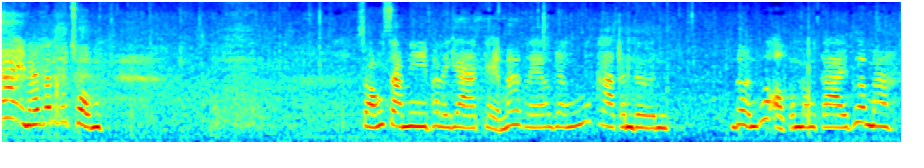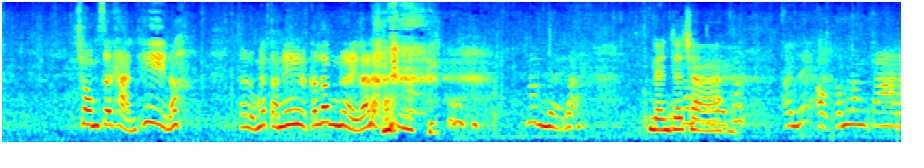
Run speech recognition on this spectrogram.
ใกล้ๆนะท่านผู้ช ม สองสามีภรรยาแก่มากแล้วยังพากันเดิน เดินเพื่อออกกำลังกายเพื่อมาชมสถานที่เนาะแต่หลวงแม่ตอนนี้ก็เริ่มเหนื่อยแล้วนะ เริ่มเหนื่อยแล้วเดินช้าทำอะไรก็อันนี้ออกกำลังกาย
